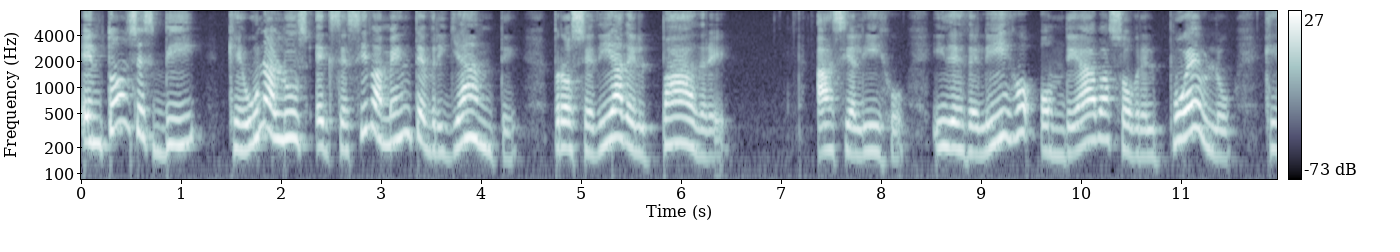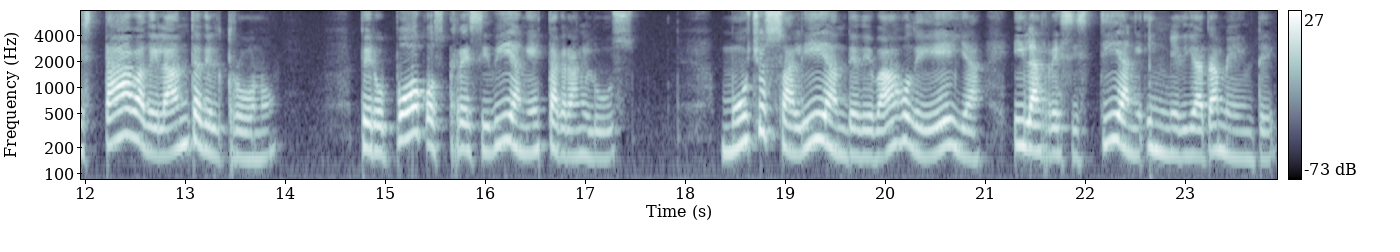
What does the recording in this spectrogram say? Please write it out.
Entonces vi que una luz excesivamente brillante procedía del Padre hacia el Hijo, y desde el Hijo ondeaba sobre el pueblo que estaba delante del trono. Pero pocos recibían esta gran luz. Muchos salían de debajo de ella y la resistían inmediatamente.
